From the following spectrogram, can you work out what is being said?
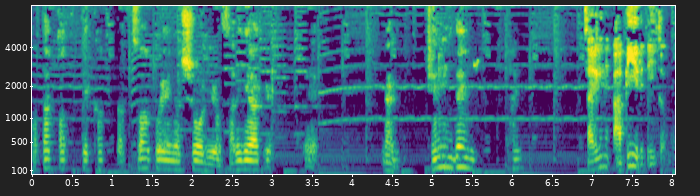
戦って勝ったツワコへの勝利をさりげなく、えー、何剣伝ー、さりげなくアピールでいいと思う。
